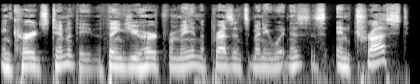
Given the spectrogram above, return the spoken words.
encouraged Timothy. The things you heard from me in the presence of many witnesses, entrust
